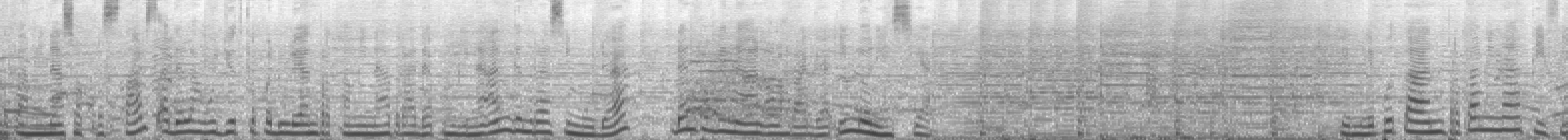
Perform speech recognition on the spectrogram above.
Pertamina Soccer Stars adalah wujud kepedulian Pertamina terhadap pembinaan generasi muda dan pembinaan olahraga Indonesia. Tim Liputan Pertamina TV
